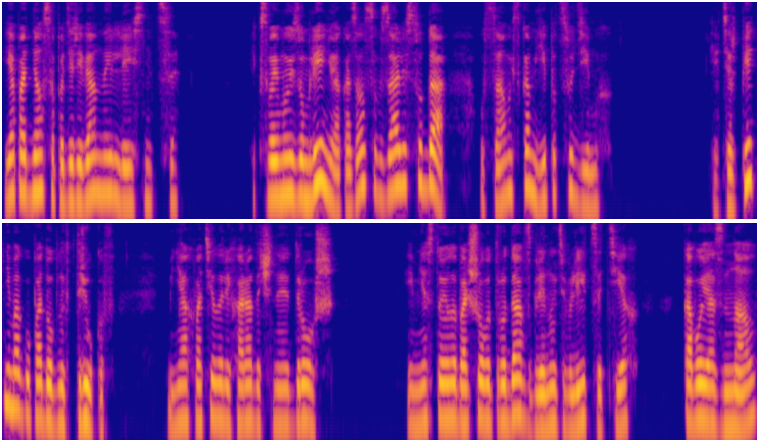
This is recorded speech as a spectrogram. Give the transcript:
я поднялся по деревянной лестнице — и, к своему изумлению, оказался в зале суда у самой скамьи подсудимых. Я терпеть не могу подобных трюков. Меня охватила лихорадочная дрожь, и мне стоило большого труда взглянуть в лица тех, кого я знал,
